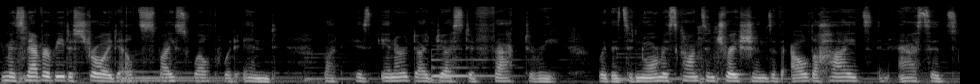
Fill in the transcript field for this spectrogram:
He must never be destroyed, else spice wealth would end but his inner digestive factory, with its enormous concentrations of aldehydes and acids,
